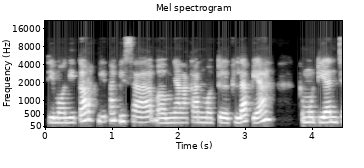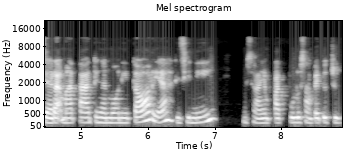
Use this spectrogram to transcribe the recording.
di monitor kita bisa e, menyalakan mode gelap ya. Kemudian jarak mata dengan monitor ya di sini misalnya 40 sampai 75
